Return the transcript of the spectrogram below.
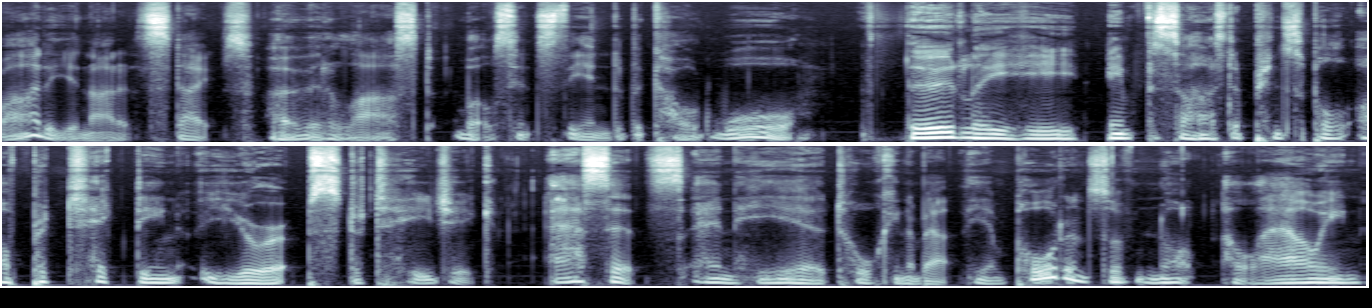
by the United States over the last, well, since the end of the Cold War. Thirdly, he emphasised a principle of protecting Europe's strategic assets, and here talking about the importance of not allowing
